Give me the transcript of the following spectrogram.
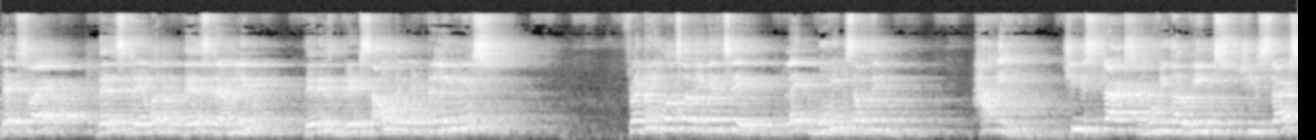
That's why there is tremor, there is trembling, there is great sound. And trilling means fluttering also we can say like moving something heavy she starts moving her wings. She starts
